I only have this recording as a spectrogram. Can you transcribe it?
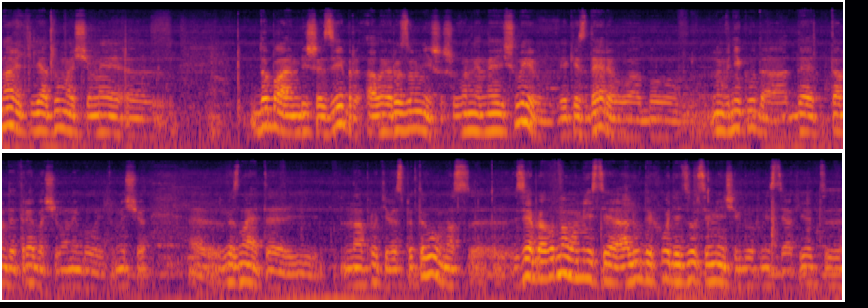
Навіть я думаю, що ми е, додаємо більше зібр, але розумніше, щоб вони не йшли в якесь дерево або ну, в нікуди, а де, там, де треба, щоб вони були. Тому що, е, ви знаєте, напроти СПТУ у нас е, зебра в одному місці, а люди ходять зовсім в інших двох місцях. І от е,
